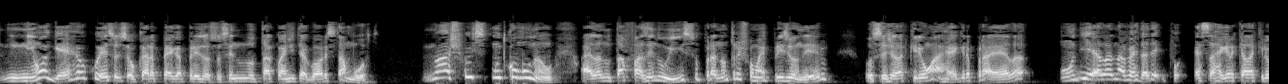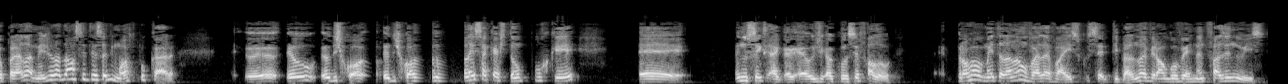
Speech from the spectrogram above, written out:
Nenhuma guerra eu conheço, se o cara pega preso, se você não lutar com a gente agora, está morto. Não acho isso muito comum não. Ela não está fazendo isso para não transformar em prisioneiro, ou seja, ela criou uma regra para ela, onde ela, na verdade, essa regra que ela criou para ela mesma, ela dá uma sentença de morte pro cara. Eu, eu, eu, discordo, eu discordo nessa questão porque, é, eu não sei, é, é, é, o que você falou. Provavelmente ela não vai levar isso, tipo, ela não vai virar um governante fazendo isso.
